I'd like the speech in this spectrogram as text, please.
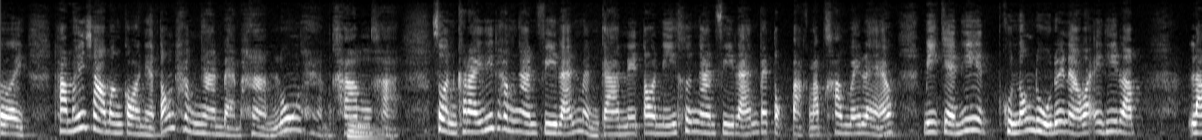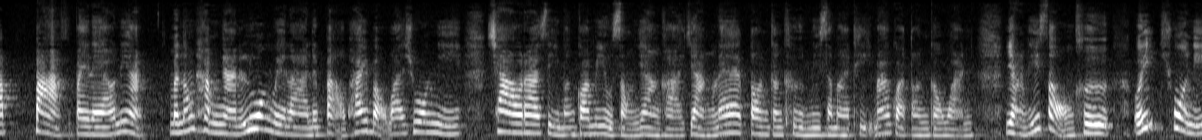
เลยทำให้ชาวมังกรเนี่ยต้องทำงานแบบหามรุ่งหามค่ำค่ะ ส่วนใครที่ทำงานฟรีแลนซ์เหมือนกัน ในตอนนี้คืองานฟรีแลนซ์ไปตกปากรับคำไว้แล้ว มีเกณฑ์ที่คุณต้องดูด้วยนะว่าไอ้ที่รับรับปากไปแล้วเนี่ย มันต้องทำงานล่วงเวลาหรือเปล่าไพ่บอกว่าช่วงนี้ ชาวราศีมังกรมีอยู่ 2 อย่างค่ะ อย่างแรกตอนกลางคืนมีสมาธิมากกว่าตอนกลางวัน อย่างที่สองคือ เอ้ย ช่วงนี้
